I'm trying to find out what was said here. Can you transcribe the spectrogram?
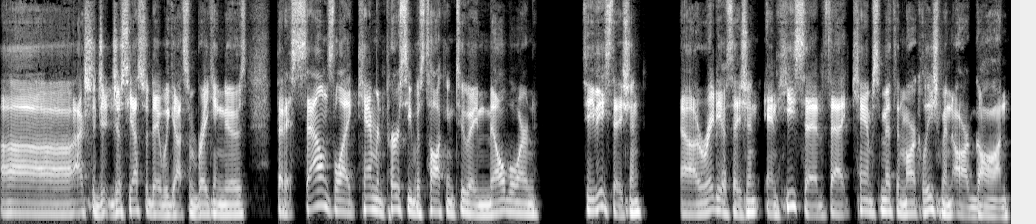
uh, actually, j- just yesterday, we got some breaking news that it sounds like Cameron Percy was talking to a Melbourne TV station, uh, radio station, and he said that Cam Smith and Mark Leishman are gone,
